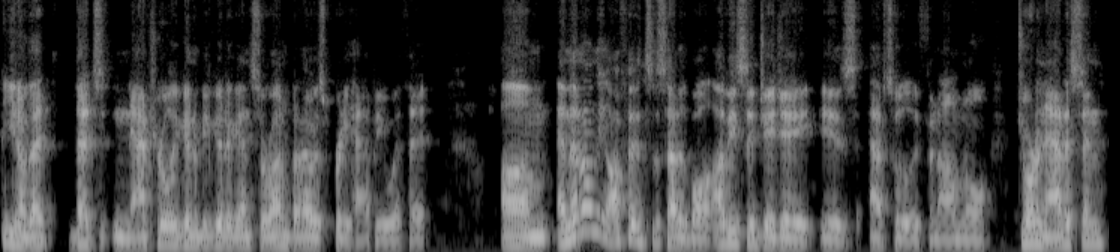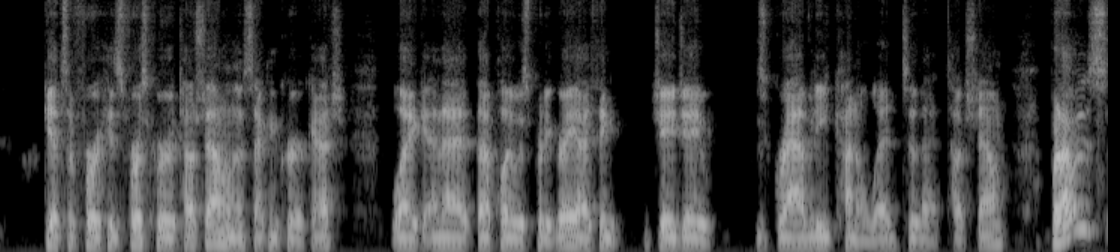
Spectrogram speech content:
you know, that that's naturally going to be good against the run, but I was pretty happy with it. Um, and then on the offensive side of the ball, obviously JJ is absolutely phenomenal. Jordan Addison gets a for his first career touchdown and a second career catch. Like, and that that play was pretty great. I think JJ's gravity kind of led to that touchdown. But I was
